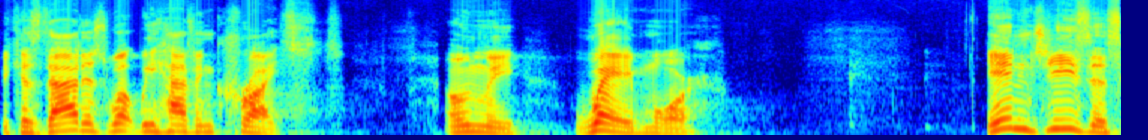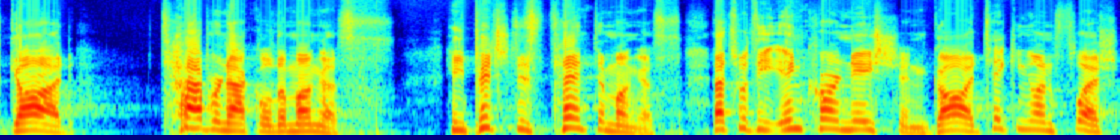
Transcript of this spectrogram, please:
because that is what we have in Christ, only way more. In Jesus, God tabernacled among us. He pitched his tent among us. That's what the incarnation, God taking on flesh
